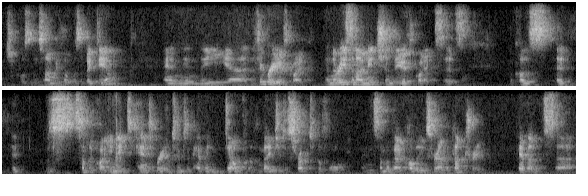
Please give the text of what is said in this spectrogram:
which of course at the time we thought was a big deal, and then the, uh, the February earthquake. And the reason I mention the earthquakes is because it, it was something quite unique to Canterbury in terms of having dealt with a major disruptor before and some of our colleagues around the country haven't uh,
